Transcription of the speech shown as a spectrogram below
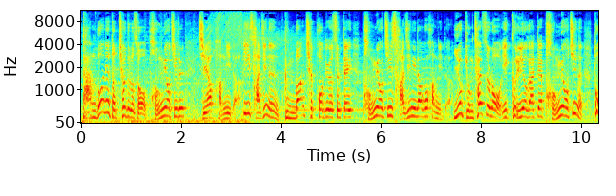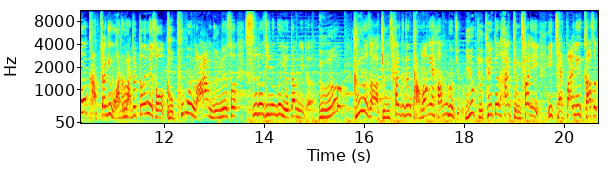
단번에 덮쳐들어서 펑묘지를 제압합니다. 이 사진은 금방 체포되었을 때의 펑묘지 사진이라고 합니다. 이어 경찰서로 이 끌려갈 때 펑묘지는 또 갑자기 와들와들 떨면서 거품을 막 물면서 쓰러지는 거였답니다. 어? 그러자 경찰들은 당황해 하는 거죠. 이어 곁에 있던 한 경찰이 이 재빨리 가서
